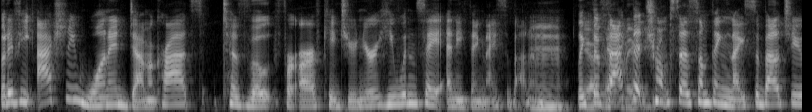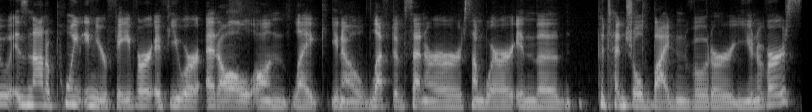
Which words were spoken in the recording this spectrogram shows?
but if he actually wanted Democrats to vote for RFK Jr., he wouldn't say anything nice about him. Mm, like yeah, the fact yeah, that Trump says something nice about you is not a point in your favor if you are at all on like, you know, left of center or somewhere in the potential Biden voter universe.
